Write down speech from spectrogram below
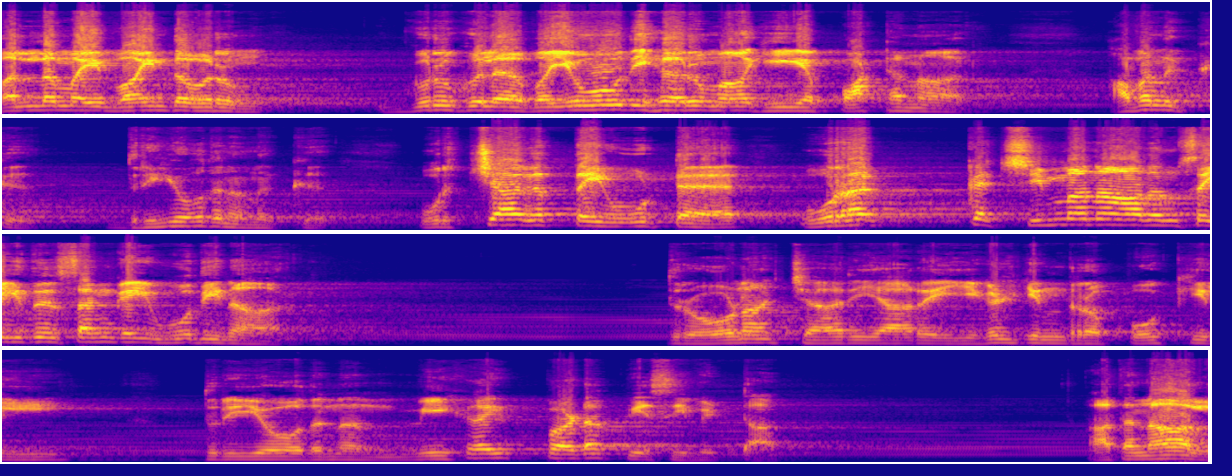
வல்லமை வாய்ந்தவரும் குருகுல வயோதிகருமாகிய பாட்டனார். அவனுக்கு துரியோதனனுக்கு உற்சாகத்தை ஊட்ட உறக்க சிம்மநாதம் செய்து சங்கை ஊதினார். துரோணாச்சாரியாரை இகழ்கின்ற போக்கில் துரியோதனன் மிகைப்பட பேசிவிட்டான். அதனால்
